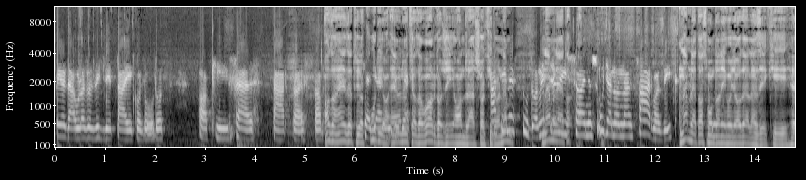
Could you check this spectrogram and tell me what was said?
például az az ügyvéd tájékozódott, aki fel tárta ezt a... Az a helyzet, hogy a kúria elnök az a Varga Zsé András, akiről hát nem... ezt tudom, és nem ő lehet, is sajnos ugyanonnan származik. Nem lehet azt mondani, hogy az ellenzéki eh,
